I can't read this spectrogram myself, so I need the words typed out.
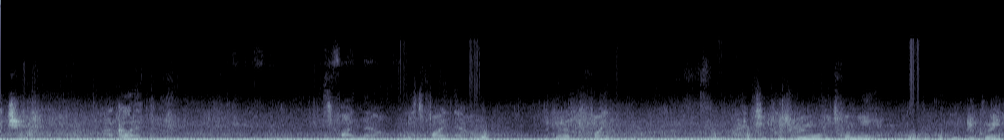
Got you. I got it. It's fine now. It's fine now. You're gonna be fine. If you could remove it from me, it would be great.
